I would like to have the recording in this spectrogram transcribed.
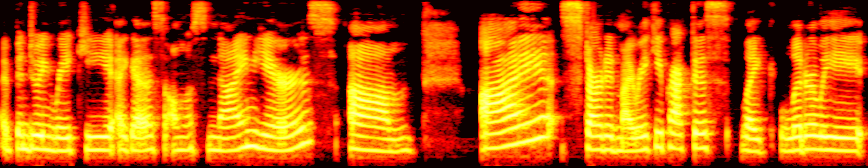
I've been doing Reiki, I guess, almost nine years. Um, I started my Reiki practice like literally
